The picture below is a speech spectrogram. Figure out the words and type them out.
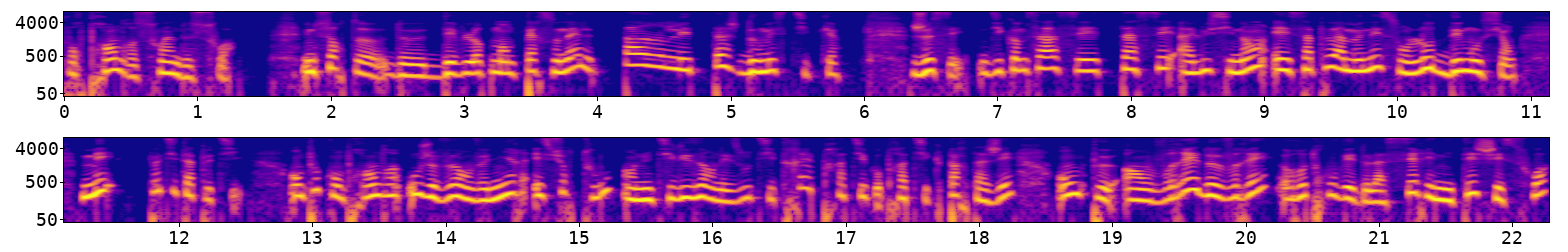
pour prendre soin de soi. Une sorte de développement personnel par les tâches domestiques. Je sais, dit comme ça, c'est assez hallucinant et ça peut amener son lot d'émotions. Mais petit à petit, on peut comprendre où je veux en venir et surtout, en utilisant les outils très pratico-pratiques partagés, on peut en vrai de vrai retrouver de la sérénité chez soi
